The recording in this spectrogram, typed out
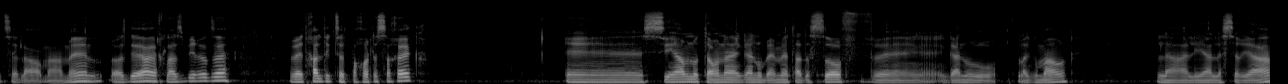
אצל המאמן, לא יודע איך להסביר את זה, והתחלתי קצת פחות לשחק. אה, סיימנו את העונה, הגענו באמת עד הסוף, והגענו לגמר, לעלייה לסריה,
